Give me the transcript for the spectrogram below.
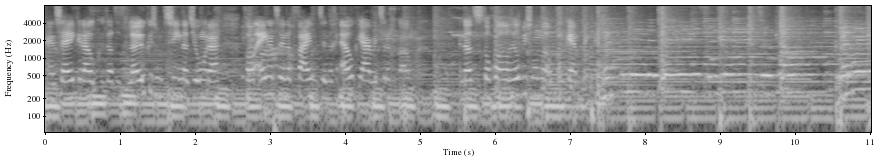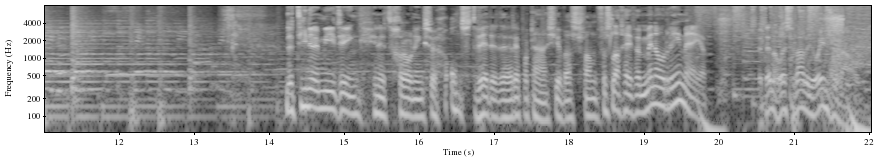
En zeker ook dat het leuk is om te zien dat jongeren van 21, 25 elk jaar weer terugkomen. En dat is toch wel heel bijzonder op een camping. De tienermeeting in het Groningse Onstwedde. De reportage was van verslaggever Menno Reemeijer. Het NLS Radio 1-journaal.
